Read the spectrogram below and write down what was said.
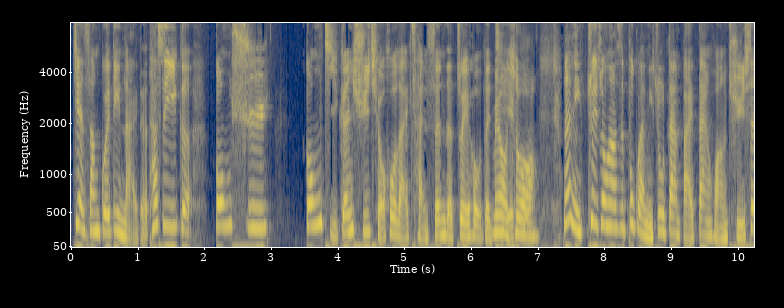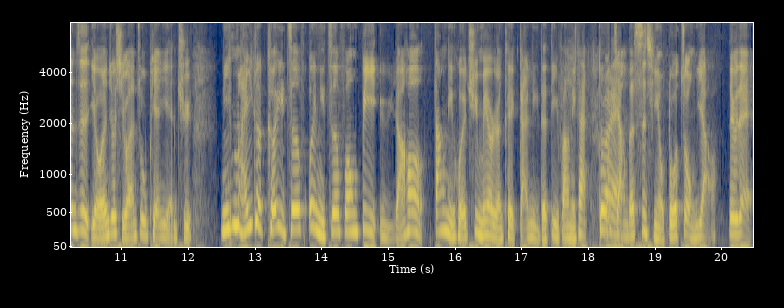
建商规定来的，它是一个供需、供给跟需求后来产生的最后的结果。没有错。那你最重要是，不管你住蛋白、蛋黄区，甚至有人就喜欢住偏远区。你买一个可以遮为你遮风避雨，然后当你回去没有人可以赶你的地方，你看我讲的事情有多重要，对不对？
